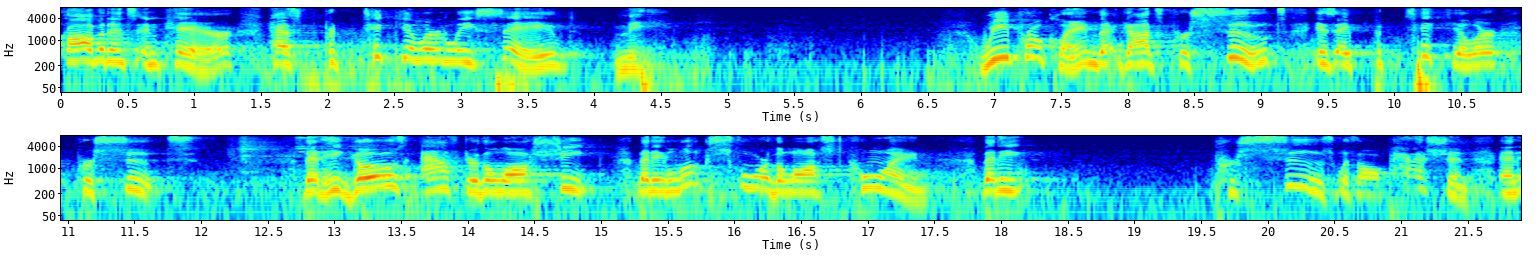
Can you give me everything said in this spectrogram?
providence and care, has particularly saved me. We proclaim that God's pursuit is a particular pursuit, that He goes after the lost sheep that he looks for the lost coin, that he pursues with all passion and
